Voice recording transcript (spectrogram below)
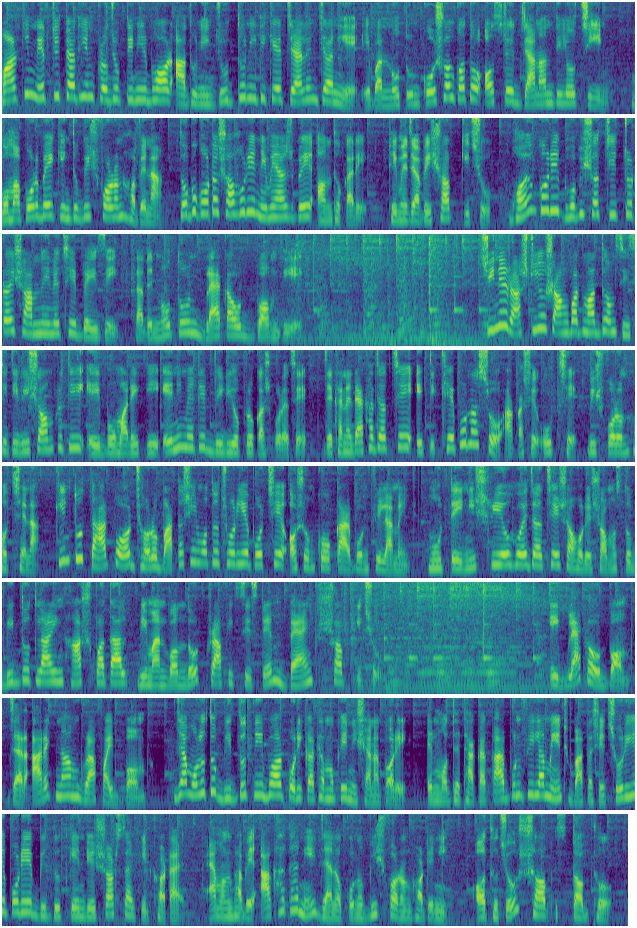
মার্কিন নেতৃত্বাধীন প্রযুক্তি নির্ভর আধুনিক যুদ্ধনীতিকে চ্যালেঞ্জ জানিয়ে এবার নতুন কৌশলগত অস্ত্রের জানান দিল চীন। বোমা পড়বে কিন্তু বিস্ফোরণ হবে না। তবু গোটা শহরে নেমে আসবে অন্ধকারে। থেমে যাবে সব কিছু ভয়ঙ্করী ভবিষ্যৎ চিত্রটাই সামনে এনেছে বেইজিং, তাদের নতুন ব্ল্যাক আউট বম দিয়ে। চীনের রাষ্ট্রীয় সংবাদ মাধ্যম সিসিটিভি সম্প্রতি এই বোমার একটি অ্যানিমেটেড ভিডিও প্রকাশ করেছে, যেখানে দেখা যাচ্ছে একটি ক্ষেপণাস্ত্র আকাশে উঠছে বিস্ফোরণ হচ্ছে না। কিন্তু তারপর ঝড়ো বাতাসের মতো ছড়িয়ে পড়ছে অসংখ্য কার্বন ফিলামেন্ট। মুহূর্তেই নিষ্ক্রিয় হয়ে যাচ্ছে শহরের সমস্ত বিদ্যুৎ লাইন, হাসপাতাল, বিমানবন্দর, ট্রাফিক সিস্টেম, ব্যাংক, সবকিছু। এই ব্ল্যাকআউট বম্ব যার আরেক নাম গ্রাফাইট বম্ব যা মূলত বিদ্যুৎ নির্ভর পরিকাঠামোকে নিশানা করে। এর মধ্যে থাকা কার্বন ফিলামেন্ট বাতাসে ছড়িয়ে পড়ে বিদ্যুৎ কেন্দ্রের শর্ট সার্কিট ঘটায়। এমনভাবে আঘাত হানে যেন কোনো বিস্ফোরণ ঘটেনি, অথচ সব স্তব্ধ।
